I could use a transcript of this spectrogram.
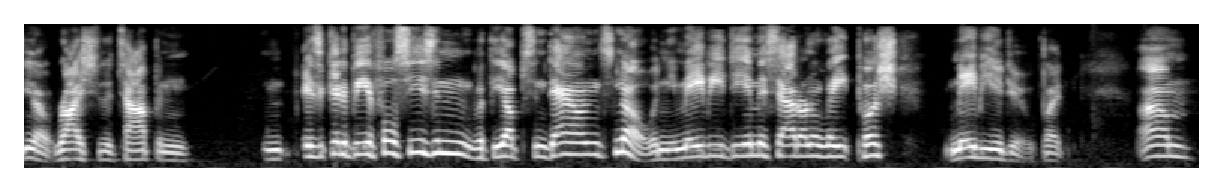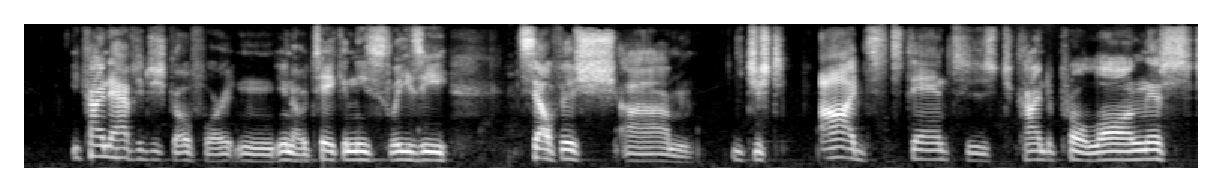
you know, rise to the top. And is it going to be a full season with the ups and downs? No. And you, maybe do you miss out on a late push? Maybe you do, but um, you kind of have to just go for it. And you know, taking these sleazy, selfish, um, just odd stances to kind of prolong this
